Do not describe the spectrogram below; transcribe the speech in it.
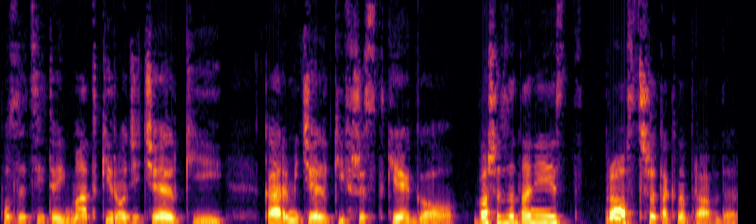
Pozycji tej matki, rodzicielki, karmicielki wszystkiego. Wasze zadanie jest prostsze tak naprawdę.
